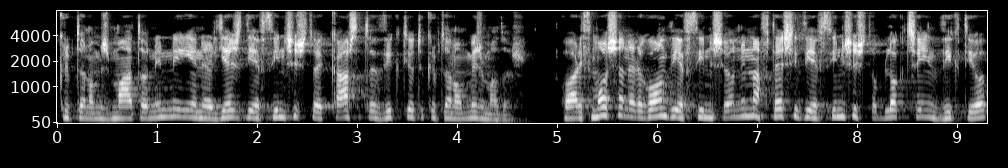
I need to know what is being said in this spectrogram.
κρυπτονομισμάτων είναι οι ενεργές διευθύνσεις στο εκάστοτε δίκτυο του κρυπτονομίσματος. Ο αριθμός ενεργών διευθύνσεων είναι αυτές οι διευθύνσεις στο blockchain δίκτυο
